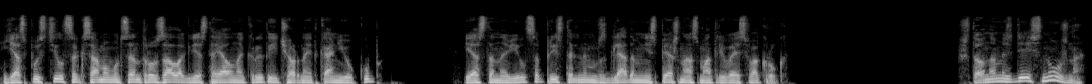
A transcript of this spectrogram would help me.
я спустился к самому центру зала, где стоял накрытый черной тканью куб, и остановился, пристальным взглядом неспешно осматриваясь вокруг. «Что нам здесь нужно?»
